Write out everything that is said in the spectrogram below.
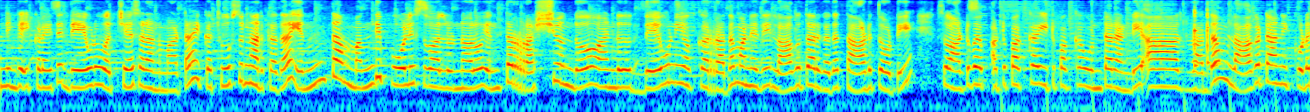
అండ్ ఇంకా ఇక్కడైతే దేవుడు వచ్చేసాడు అనమాట ఇక్కడ చూస్తున్నారు కదా ఎంత మంది పోలీస్ వాళ్ళు ఉన్నారో ఎంత రష్ ఉందో అండ్ దేవుని యొక్క రథం అనేది లాగుతారు కదా తాడుతోటి. సో అటువైపు అటుపక్క ఇటుపక్క ఉంటారండి. ఆ రథం లాగటానికి కూడా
